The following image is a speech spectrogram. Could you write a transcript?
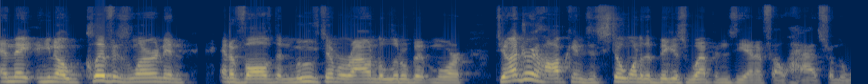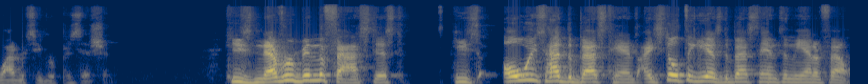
and they, you know, Cliff has learned and and evolved and moved him around a little bit more. DeAndre Hopkins is still one of the biggest weapons the NFL has from the wide receiver position. He's never been the fastest. He's always had the best hands. I still think he has the best hands in the NFL.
